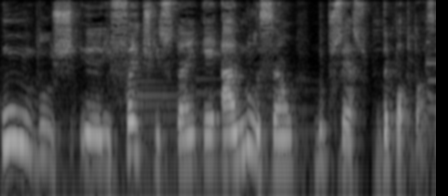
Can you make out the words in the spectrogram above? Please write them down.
um dos eh, efeitos que isso tem é a anulação do processo da apoptose.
